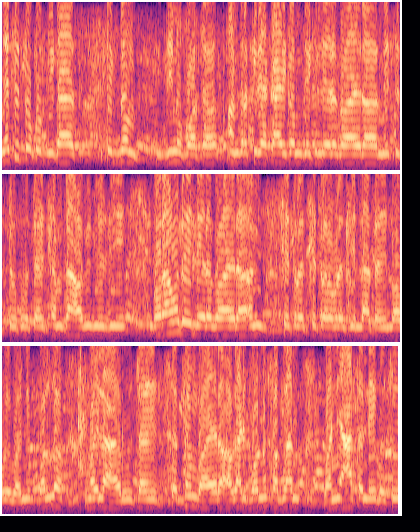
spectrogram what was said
नेतृत्वको विकास एकदम दिनुपर्छ। अन्तर्क्रिया कार्यक्रमदेखि लिएर गएर नेतृत्वको चाहिँ क्षमता अभिवृद्धि गराउँदै लिएर गएर अनि क्षेत्र क्षेत्रबाट जिल्ला चाहिँ लग्यो भने बल्ल महिलाहरू चाहिँ सक्षम भएर अगाडि बढ्न सक्लान् भन्ने आशा लिएको छु।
